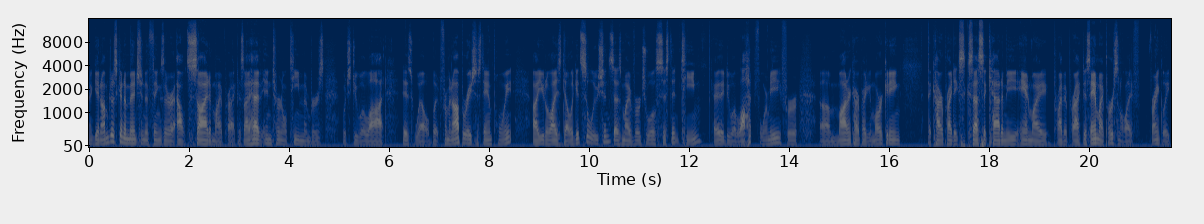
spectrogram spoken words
again, I'm just going to mention the things that are outside of my practice. I have internal team members which do a lot as well. But from an operation standpoint, I utilize Delegate Solutions as my virtual assistant team. Okay, they do a lot for me for um, modern chiropractic marketing, the Chiropractic Success Academy, and my private practice and my personal life, frankly.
